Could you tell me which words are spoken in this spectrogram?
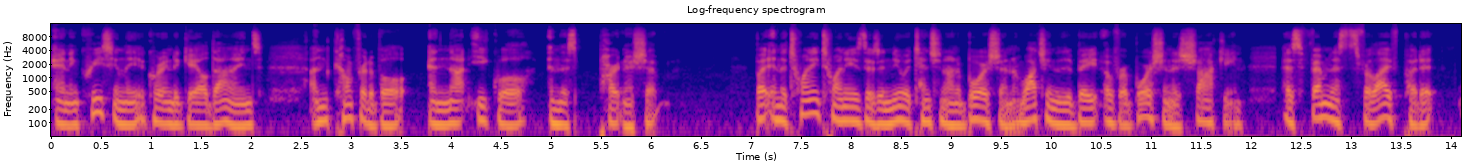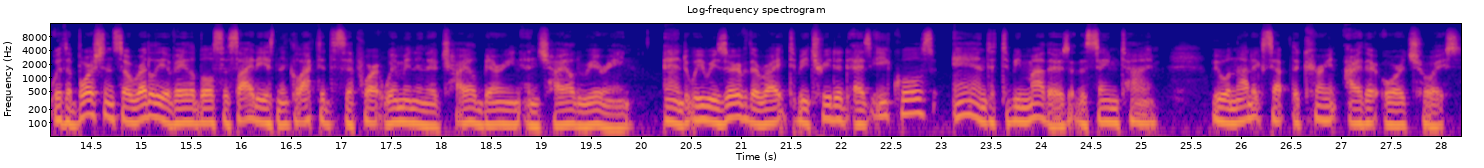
and increasingly, according to Gail Dines, uncomfortable and not equal in this partnership. But in the 2020s, there's a new attention on abortion. Watching the debate over abortion is shocking. As Feminists for Life put it, with abortion so readily available, society has neglected to support women in their childbearing and child rearing. And we reserve the right to be treated as equals and to be mothers at the same time. We will not accept the current either or choice.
